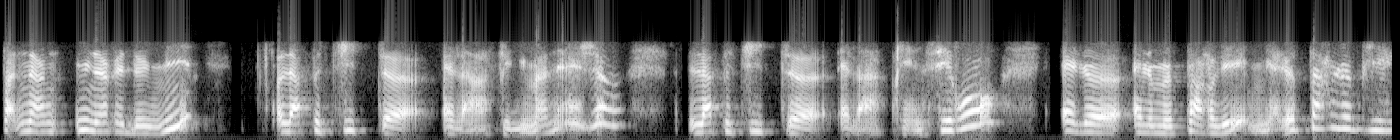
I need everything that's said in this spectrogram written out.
pendant une heure et demie, la petite, euh, elle a fait du manège. La petite, euh, elle a pris un sirop. Elle, elle me parlait, mais elle parle bien.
